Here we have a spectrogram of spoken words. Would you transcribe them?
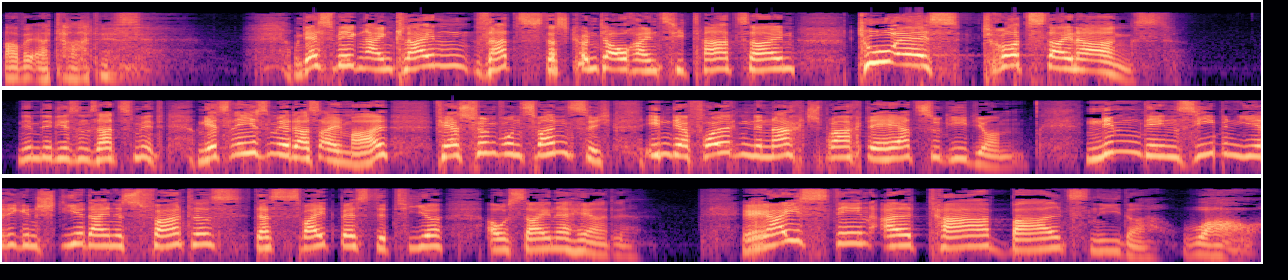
Aber er tat es. Und deswegen einen kleinen Satz, das könnte auch ein Zitat sein, tu es trotz deiner Angst. Nimm dir diesen Satz mit. Und jetzt lesen wir das einmal. Vers 25. In der folgenden Nacht sprach der Herr zu Gideon. Nimm den siebenjährigen Stier deines Vaters, das zweitbeste Tier aus seiner Herde. Reiß den Altar Baals nieder. Wow.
